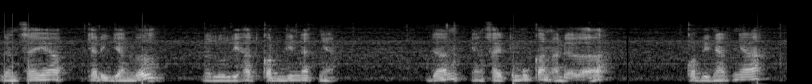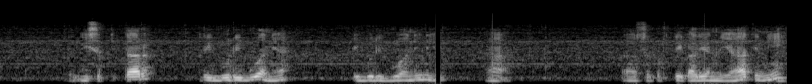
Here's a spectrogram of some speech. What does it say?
Dan saya cari jungle lalu lihat koordinatnya. Dan yang saya temukan adalah koordinatnya di sekitar ribu-ribuan ya ribu-ribuan ini. Nah eh, seperti kalian lihat ini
